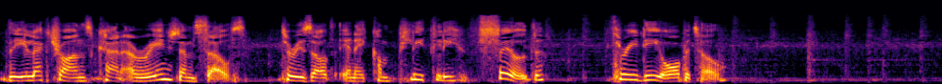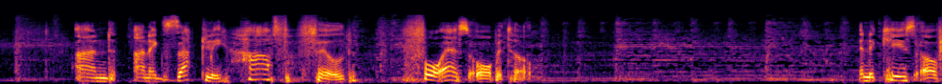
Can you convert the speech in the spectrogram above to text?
the electrons can arrange themselves to result in a completely filled 3d orbital and an exactly half-filled 4s orbital. In the case of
